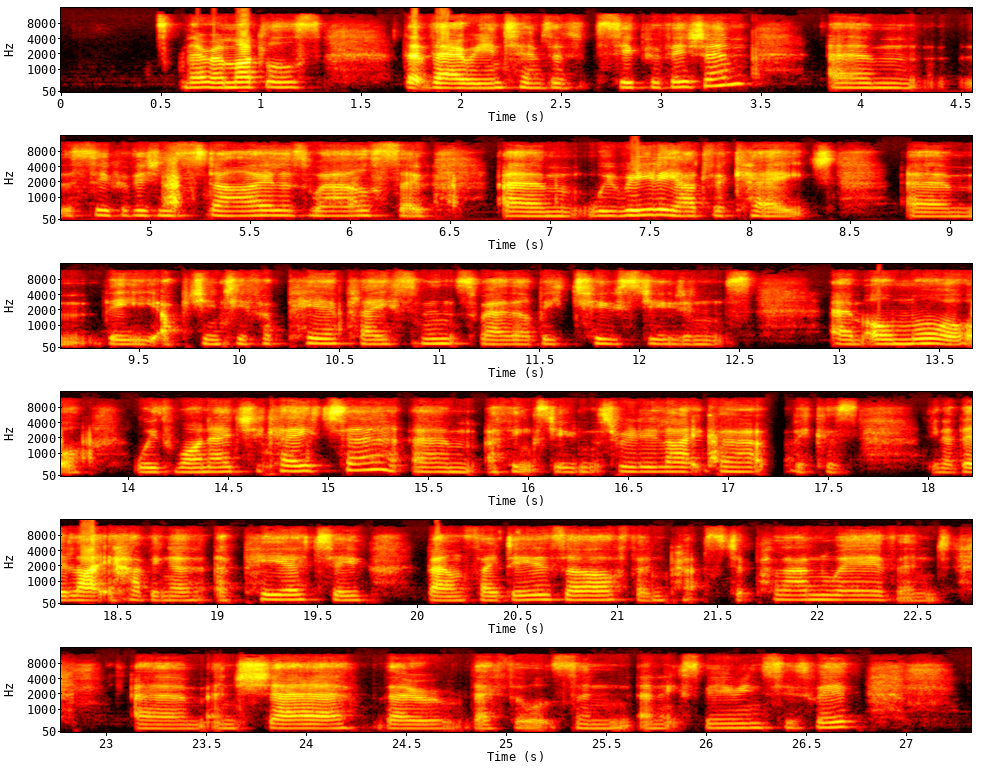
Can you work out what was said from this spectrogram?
there are models that vary in terms of supervision um, the supervision style as well. So um, we really advocate um, the opportunity for peer placements where there'll be two students um, or more with one educator. Um, I think students really like that because you know they like having a, a peer to bounce ideas off and perhaps to plan with and um, and share their their thoughts and, and experiences with.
